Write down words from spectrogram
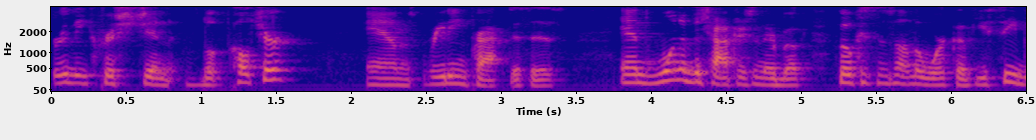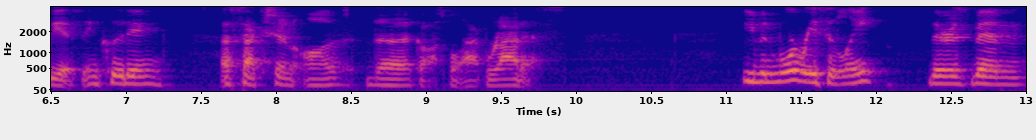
early Christian book culture and reading practices. And one of the chapters in their book focuses on the work of Eusebius, including a section on the gospel apparatus. Even more recently, there's been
